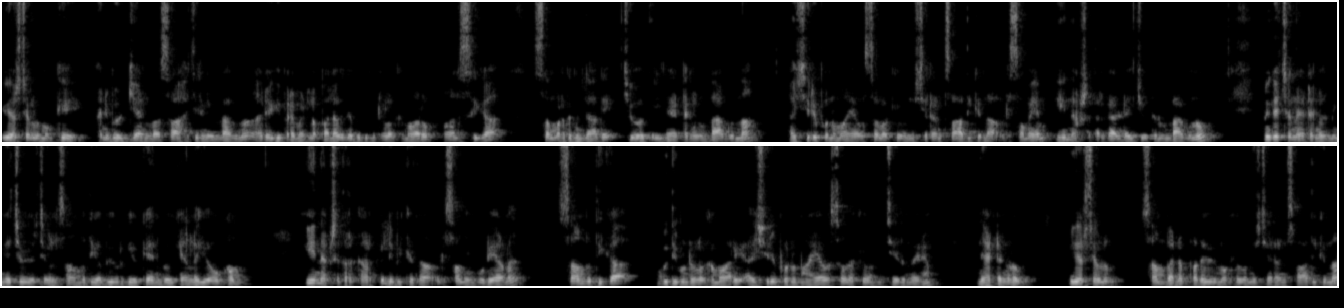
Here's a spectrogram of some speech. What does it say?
ഉയർച്ചകളും ഒക്കെ അനുഭവിക്കാനുള്ള സാഹചര്യങ്ങൾ ഉണ്ടാകുന്നു ആരോഗ്യപരമായിട്ടുള്ള പലവിധ ബുദ്ധിമുട്ടുകളൊക്കെ മാറും. മാനസിക സമ്മർദ്ദമില്ലാതെ ജീവിതത്തിൽ നേട്ടങ്ങൾ ഉണ്ടാകുന്ന ഐശ്വര്യപൂർണമായ അവസ്ഥകളൊക്കെ ഒന്നിച്ചേരാൻ സാധിക്കുന്ന ഒരു സമയം ഈ നക്ഷത്രക്കാരുടെ ജീവിതത്തിൽ ഉണ്ടാകുന്നു. മികച്ച നേട്ടങ്ങൾ മികച്ച ഉയർച്ചകൾ സാമ്പത്തിക അഭിവൃദ്ധിയൊക്കെ അനുഭവിക്കാനുള്ള യോഗം ഈ നക്ഷത്രക്കാർക്ക് ലഭിക്കുന്ന ഒരു സമയം കൂടിയാണ്. സാമ്പത്തിക ബുദ്ധിമുട്ടുകളൊക്കെ മാറി ഐശ്വര്യപൂർണമായ അവസ്ഥകളൊക്കെ വന്നു നേട്ടങ്ങളും ഉയർച്ചകളും സമ്പന്ന പദവിയുമൊക്കെ വന്നു ചേരാൻ സാധിക്കുന്ന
